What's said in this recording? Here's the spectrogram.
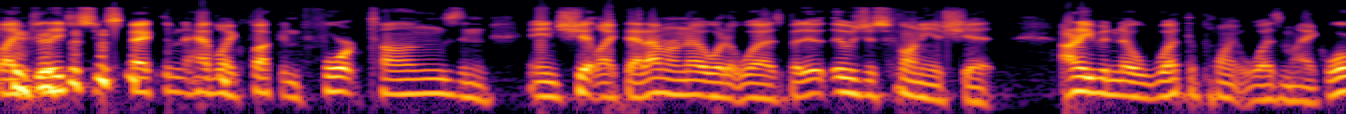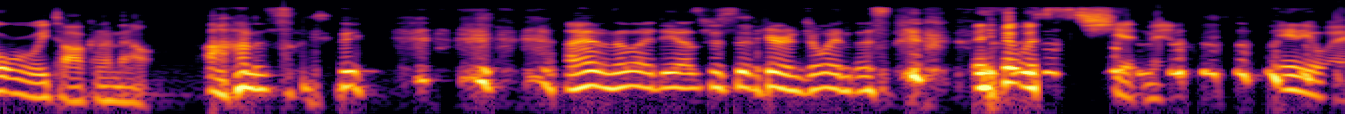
Like, do they just expect him to have like fucking forked tongues and and shit like that? I don't know what it was, but it, it was just funny as shit. I don't even know what the point was, Mike. What were we talking about? Honestly, I have no idea. I was just sitting here enjoying this. it was shit, man. Anyway,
